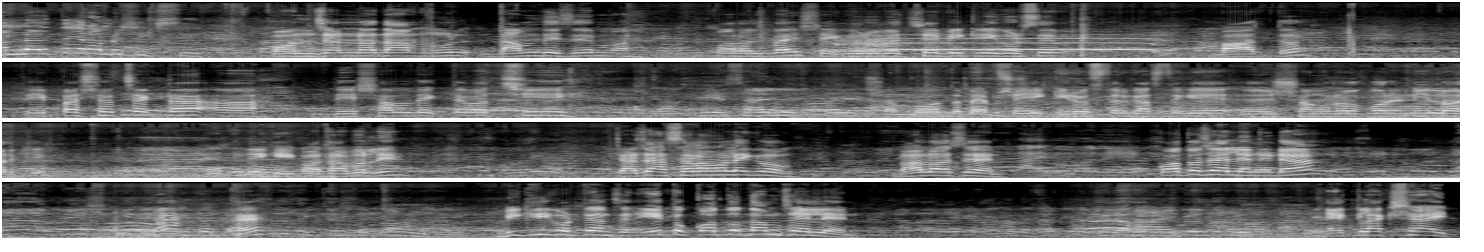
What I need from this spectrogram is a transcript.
আপনার থেকে আমরা শিখছি। পঞ্চান্ন দাম মূল দাম দিয়েছে পরশ ভাই সেই গরু বেচে বিক্রি করছে বাহাত্তর। এই পাশে হচ্ছে একটা দেশাল দেখতে পাচ্ছি। সম্ভবত ব্যবসায়ী গৃহস্থের কাছ থেকে সংগ্রহ করে নিল আর কি। দেখি কথা বলি। চাচা আসসালামু আলাইকুম। ভালো আছেন? কত চাইলেন এটা? হ্যাঁ? বিক্রি করতে আনছেন। এই তো কত দাম চাইলেন? এক লাখ ষাট।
